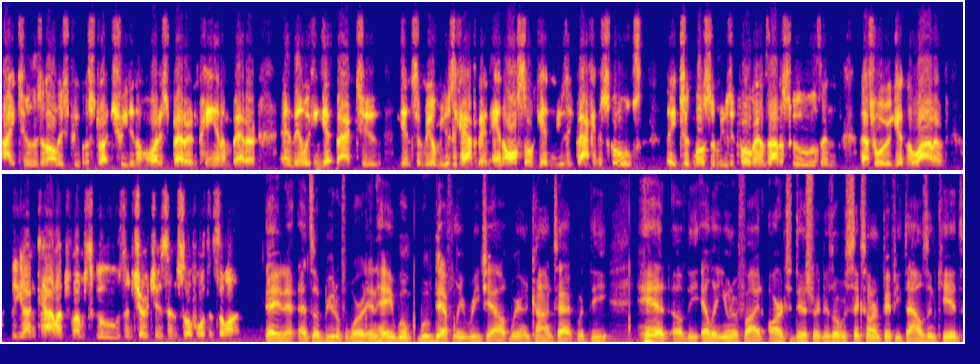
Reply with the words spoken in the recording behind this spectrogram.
iTunes and all these people to start treating the artists better and paying them better, and then we can get back to getting some real music happening, and also getting music back into schools. They took most of the music programs out of schools, and that's where we're getting a lot of the young talent from schools and churches and so forth and so on. Hey, that, that's a beautiful word. And hey, we'll we'll definitely reach out. We're in contact with the head of the LA Unified Arts District. There's over 650,000 kids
